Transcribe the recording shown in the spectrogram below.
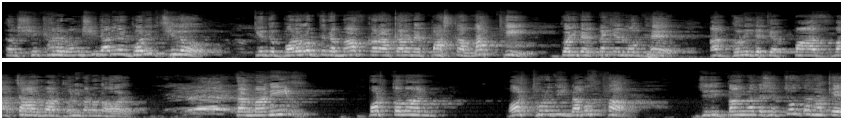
তাহলে সেখানের অংশীদারিও গরিব ছিল। কিন্তু বড় লোকদেরকে মাফ করার কারণে পাঁচটা লাথি গরিবের পেটের মধ্যে আর ধনীদেরকে পাঁচ বা চারবার ধনী বানানো হয়। তার মানে বর্তমান অর্থনৈতিক ব্যবস্থা যদি বাংলাদেশে চলতে থাকে,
